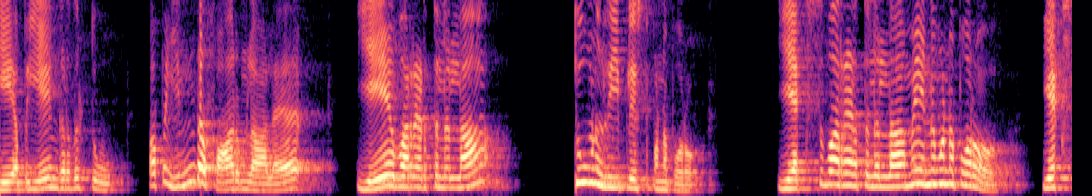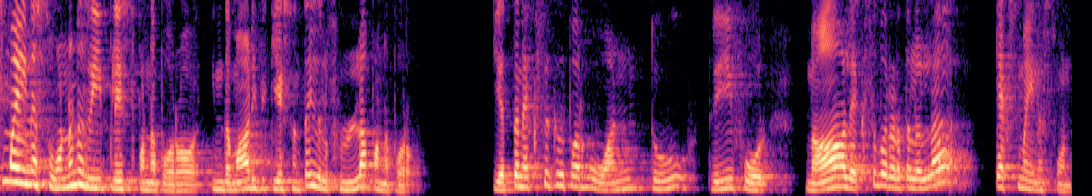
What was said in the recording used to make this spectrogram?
ஏ அப்போ ஏங்கிறது டூ அப்போ இந்த ஃபார்முலாவில் ஏ வர இடத்துலலாம் டூன்னு ரீப்ளேஸ் பண்ண போகிறோம் எக்ஸ் வர இடத்துல எல்லாமே என்ன பண்ண போகிறோம் எக்ஸ் மைனஸ் ஒன்றுன்னு ரீப்ளேஸ் பண்ண போகிறோம் இந்த மாடிஃபிகேஷன் தான் இதில் ஃபுல்லாக பண்ண போகிறோம் எத்தனை எக்ஸுக்கு பாருங்கள் ஒன் டூ த்ரீ ஃபோர் நாலு எக்ஸ் வர இடத்துலலாம் எக்ஸ் மைனஸ் ஒன்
